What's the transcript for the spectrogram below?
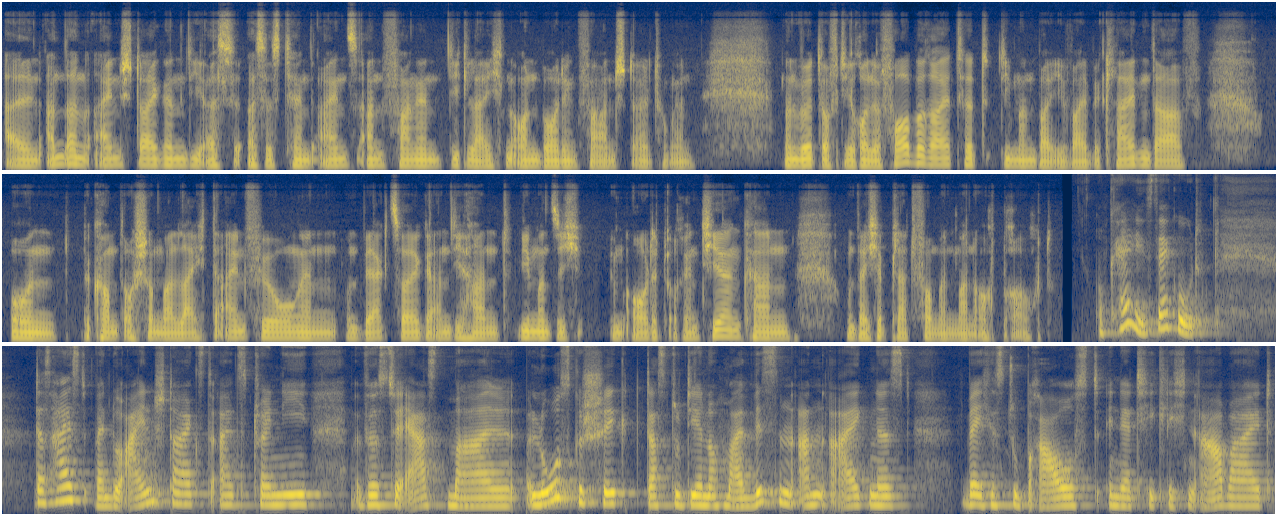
allen anderen Einsteigern, die als Assistent 1 anfangen, die gleichen Onboarding-Veranstaltungen. Man wird auf die Rolle vorbereitet, die man bei EY bekleiden darf und bekommt auch schon mal leichte Einführungen und Werkzeuge an die Hand, wie man sich im Audit orientieren kann und welche Plattformen man auch braucht. Okay, sehr gut. Das heißt, wenn du einsteigst als Trainee, wirst du erstmal losgeschickt, dass du dir nochmal Wissen aneignest, welches du brauchst in der täglichen Arbeit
